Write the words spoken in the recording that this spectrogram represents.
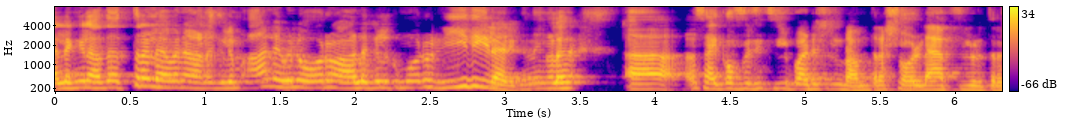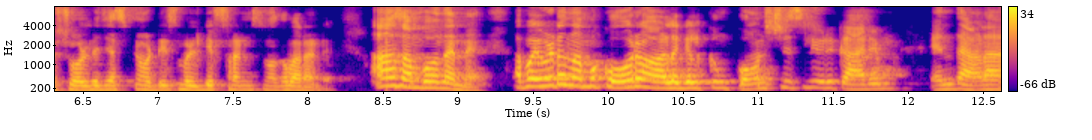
അല്ലെങ്കിൽ അത് എത്ര ലെവലാണെങ്കിലും ആ ലെവൽ ഓരോ ആളുകൾക്കും ഓരോ രീതിയിലായിരിക്കും. നിങ്ങൾ സൈക്കോ ഫിസിക്സിൽ പഠിച്ചിട്ടുണ്ടാവും. ത്രഷോൾഡ് ആപ്സിലൂടെ ത്രഷോൾഡ് ജസ്റ്റ് നോട്ടീസബിൾ ഡിഫറൻസ് എന്നൊക്കെ പറഞ്ഞിട്ട്. ആ സംഭവം തന്നെ. അപ്പൊ ഇവിടെ നമുക്ക് ഓരോ ആളുകൾക്കും കോൺഷ്യസ്ലി ഒരു കാര്യം എന്താണ്?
